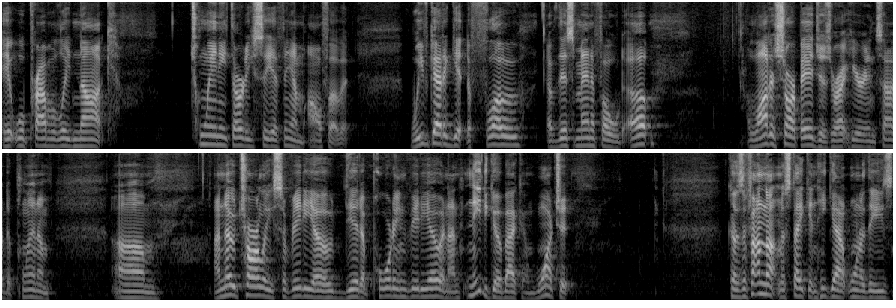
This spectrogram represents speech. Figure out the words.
it will probably knock 20, 30 CFM off of it. We've got to get the flow of this manifold up. A lot of sharp edges right here inside the plenum. Um, I know Charlie Servideo did a porting video, and I need to go back and watch it. Because if I'm not mistaken, he got one of these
